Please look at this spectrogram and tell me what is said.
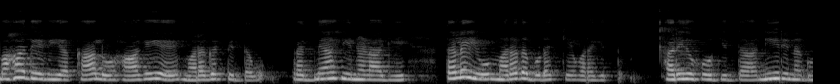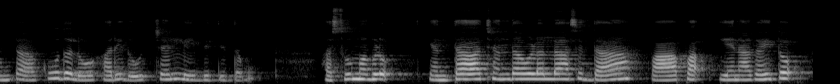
ಮಹಾದೇವಿಯ ಕಾಲು ಹಾಗೆಯೇ ಮರಗಟ್ಟಿದ್ದವು. ಪ್ರಜ್ಞಾಹೀನಳಾಗಿ ತಲೆಯು ಮರದ ಬುಡಕ್ಕೆ ಹೊರಗಿತ್ತು ಹರಿದು ಹೋಗಿದ್ದ ನೀರಿನ ಗುಂಟ ಕೂದಲು ಹರಿದು ಚೆಲ್ಲಿ ಬಿದ್ದಿದ್ದವು. ಹಸು ಮಗಳು, ಎಂಥ ಚಂದವಳಲ್ಲ ಸಿದ್ಧ ಪಾಪ, ಏನಾಗೈತೋ?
